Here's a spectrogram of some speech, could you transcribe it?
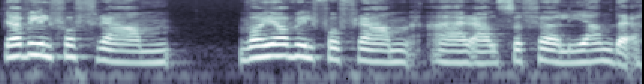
Jag vill få fram vad jag vill få fram är alltså följande.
